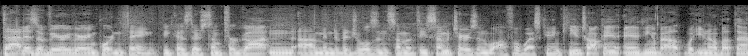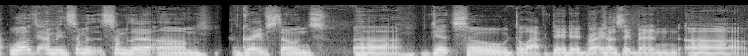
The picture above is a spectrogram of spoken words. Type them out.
That is a very very important thing because there's some forgotten um, individuals in some of these cemeteries in, off of West King. Can you talk anything about what you know about that? Well, I mean, some of the, some of the um, gravestones uh, get so dilapidated Right. because they've been, uh,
